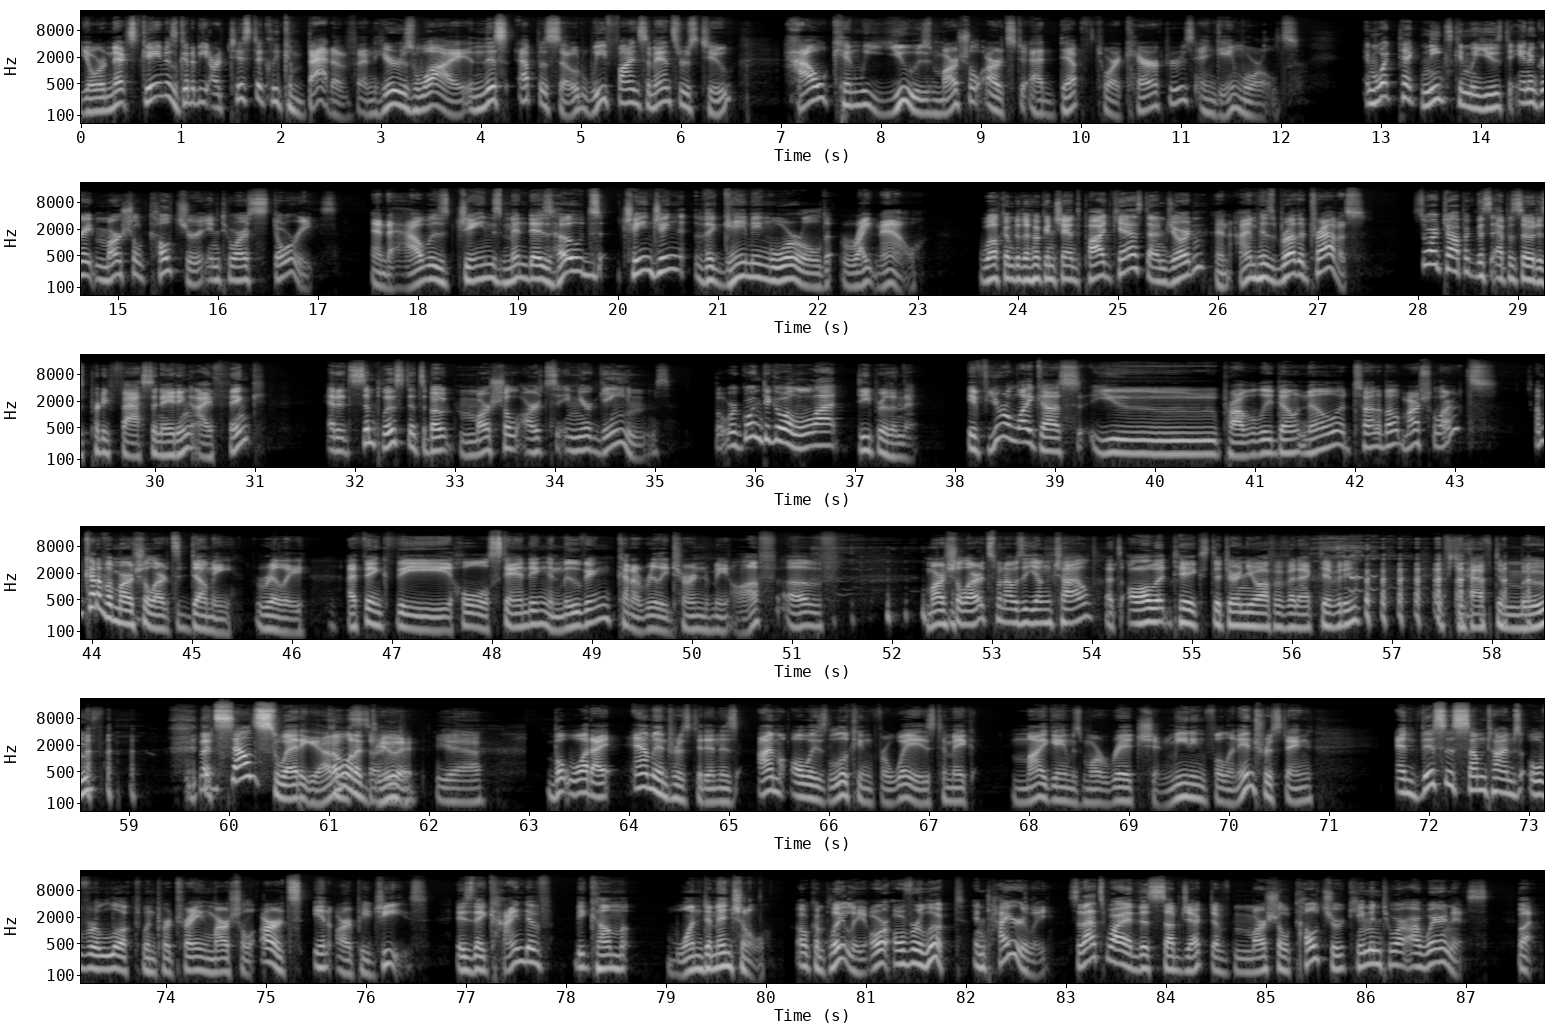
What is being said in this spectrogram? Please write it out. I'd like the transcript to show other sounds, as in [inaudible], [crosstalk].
Your next game is going to be artistically combative, and here's why. In this episode, we find some answers to how can we use martial arts to add depth to our characters and game worlds? And what techniques can we use to integrate martial culture into our stories? And how is James Mendez Hodes changing the gaming world right now? Welcome to the Hook and Chance podcast. I'm Jordan. And I'm his brother Travis. So, our topic this episode is pretty fascinating, I think. At its simplest, it's about martial arts in your games. But we're going to go a lot deeper than that. If you're like us, you probably don't know a ton about martial arts. I'm kind of a martial arts dummy, really. I think the whole standing and moving kind of really turned me off of martial arts when I was a young child. That's all it takes to turn you off of an activity. if you have to move, [laughs] That sounds sweaty. I don't want to do it. Yeah. But what I am interested in is I'm always looking for ways to make my games more rich and meaningful and interesting. And this is sometimes overlooked when portraying martial arts in RPGs, is they kind of become one-dimensional. Oh, completely, or overlooked entirely. So that's why this subject of martial culture came into our awareness. But,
